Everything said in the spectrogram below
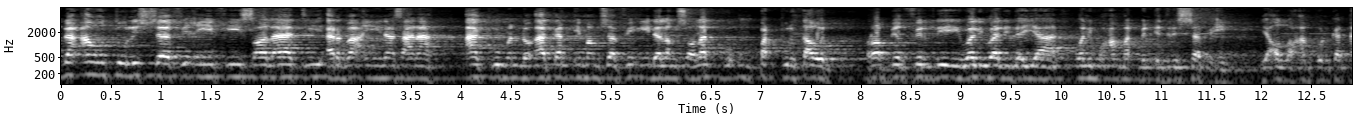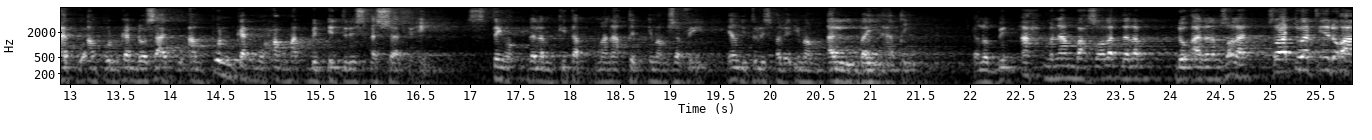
da'autu Syafi'i fi salati arba'ina sana. Aku mendoakan Imam Syafi'i dalam salatku 40 tahun. Rabbighfirli wali walidayya wali Muhammad bin Idris Syafi'i. Ya Allah ampunkan aku, ampunkan dosaku, ampunkan Muhammad bin Idris Syafi'i. Tengok dalam kitab Manaqib Imam Syafi'i yang ditulis oleh Imam Al-Baihaqi. Kalau bid'ah menambah solat dalam doa dalam solat, solat itu artinya doa.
